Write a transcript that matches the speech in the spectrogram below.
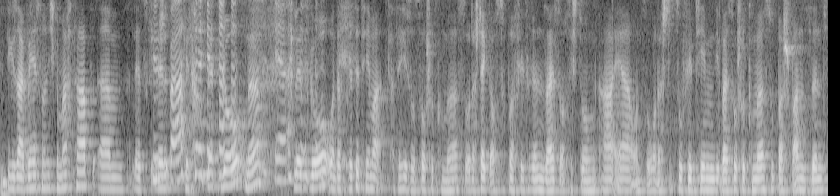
wie gesagt, wenn ihr es noch nicht gemacht habt, ähm, let's, Viel Spaß. Genau, let's go. Ne? ja. Let's go. Und das dritte Thema, tatsächlich so Social Commerce. So, da steckt auch super viel drin, sei es auch Richtung AR und so. Da steht so viele Themen, die bei Social Commerce super spannend sind.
